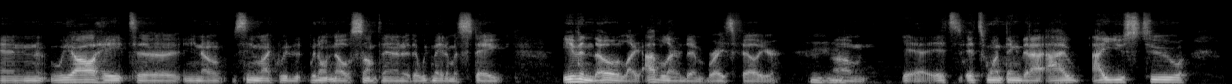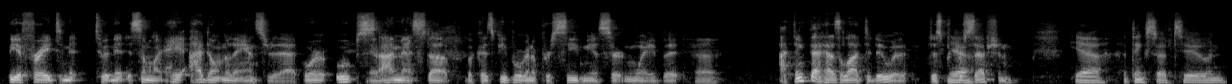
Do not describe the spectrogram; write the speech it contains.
and we all hate to you know seem like we we don't know something or that we've made a mistake, even though like I've learned to embrace failure. Mm-hmm. Um, yeah, it's it's one thing that I I, I used to be afraid to admit, to admit to someone like, hey, I don't know the answer to that, or oops, yeah. I messed up because people are going to perceive me a certain way. But yeah. I think that has a lot to do with it, just perception. Yeah, I think so too. And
